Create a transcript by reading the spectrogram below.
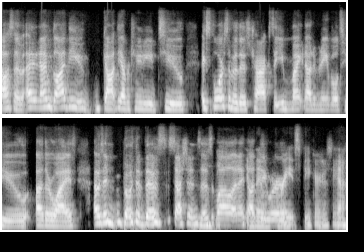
Awesome. And I'm glad that you got the opportunity to explore some of those tracks that you might not have been able to otherwise. I was in both of those sessions as well. And I Yeah, thought they, were great speakers. Yeah.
